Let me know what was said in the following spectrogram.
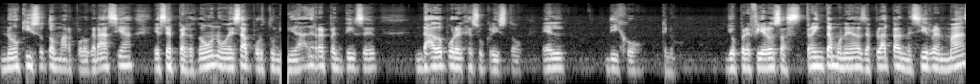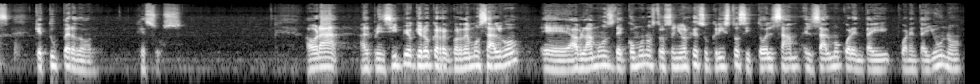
No quiso tomar por gracia ese perdón o esa oportunidad de arrepentirse dado por el Jesucristo. Él dijo que no. Yo prefiero esas 30 monedas de plata, me sirven más que tu perdón, Jesús. Ahora, al principio quiero que recordemos algo. Eh, hablamos de cómo nuestro Señor Jesucristo citó el, el Salmo 41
